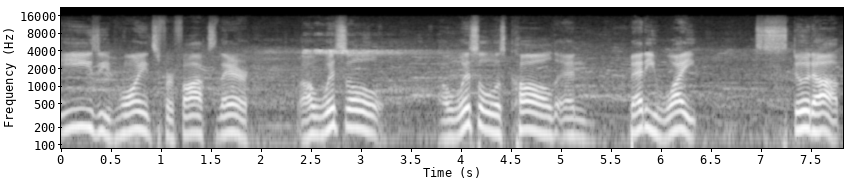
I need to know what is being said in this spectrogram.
Easy points for Fox there. A whistle a whistle was called and Betty White stood up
